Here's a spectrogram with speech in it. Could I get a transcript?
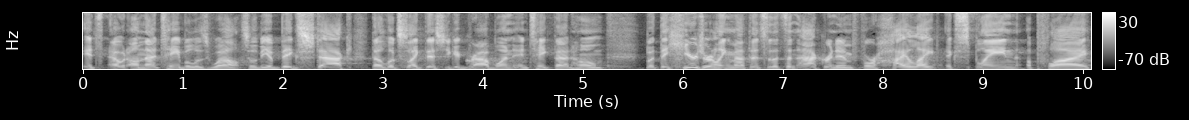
it's out on that table as well. So it'll be a big stack that looks like this. You could grab one and take that home. But the HEAR Journaling Method, so that's an acronym for Highlight, Explain, Apply,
